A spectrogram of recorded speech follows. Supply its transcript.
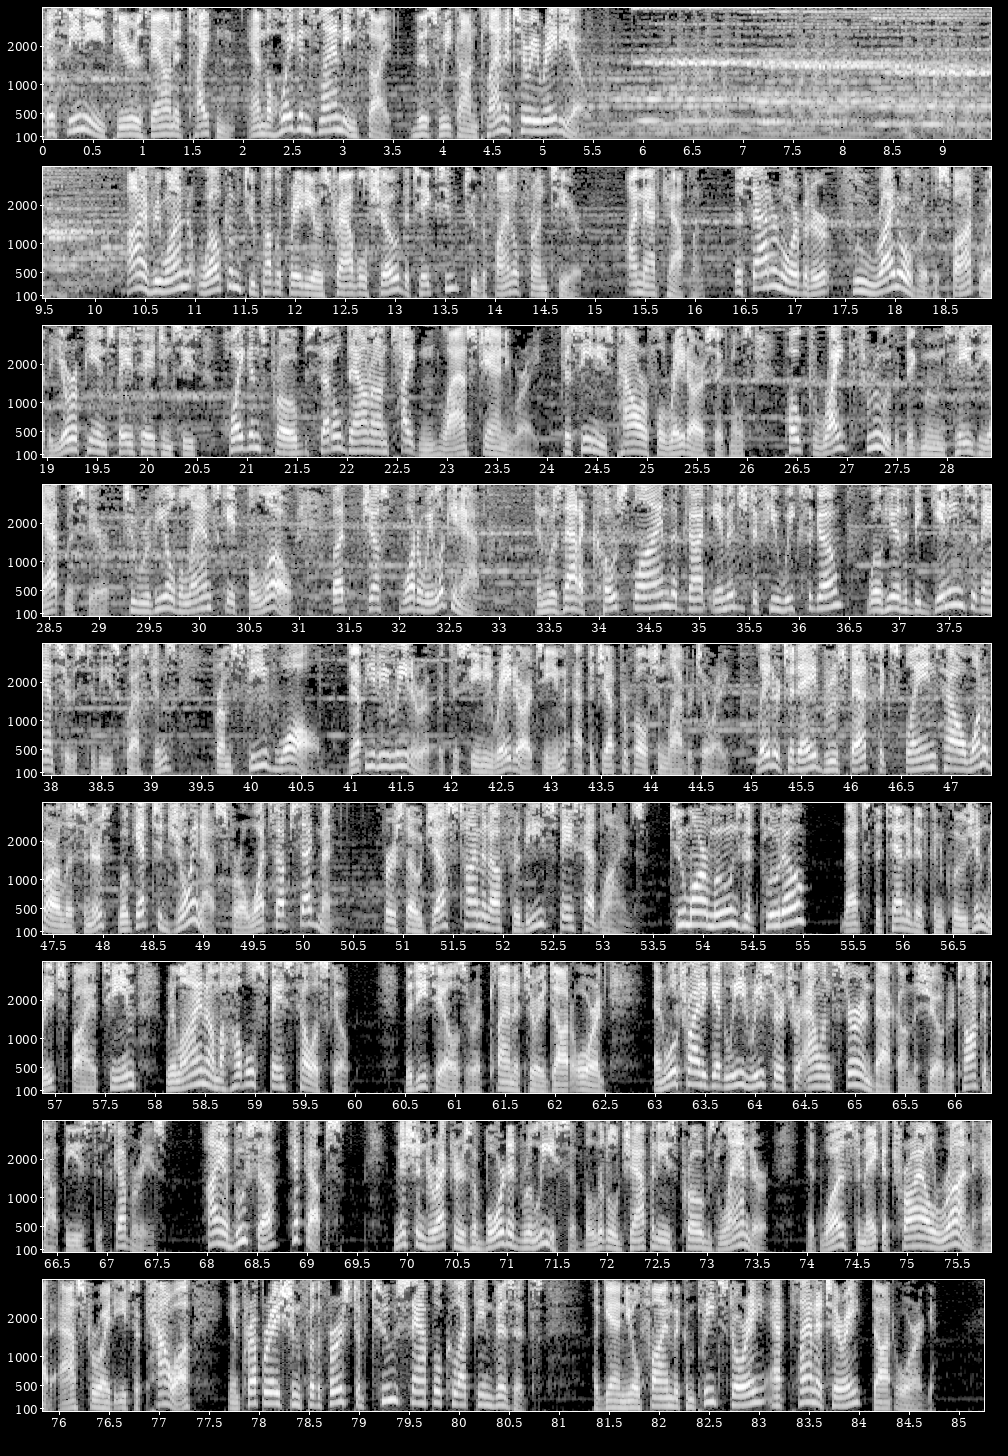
Cassini peers down at Titan and the Huygens landing site this week on Planetary Radio. Hi everyone, welcome to Public Radio's travel show that takes you to the final frontier. I'm Matt Kaplan. The Saturn orbiter flew right over the spot where the European Space Agency's Huygens probe settled down on Titan last January. Cassini's powerful radar signals poked right through the big moon's hazy atmosphere to reveal the landscape below. But just what are we looking at? And was that a coastline that got imaged a few weeks ago? We'll hear the beginnings of answers to these questions from Steve Wall, deputy leader of the Cassini radar team at the Jet Propulsion Laboratory. Later today, Bruce Betts explains how one of our listeners will get to join us for a What's Up segment. First though, just time enough for these space headlines. Two more moons at Pluto? That's the tentative conclusion reached by a team relying on the Hubble Space Telescope. The details are at planetary.org, and we'll try to get lead researcher Alan Stern back on the show to talk about these discoveries. Hayabusa hiccups. Mission directors aborted release of the little Japanese probe's lander. It was to make a trial run at asteroid Itokawa in preparation for the first of two sample collecting visits. Again, you'll find the complete story at planetary.org.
